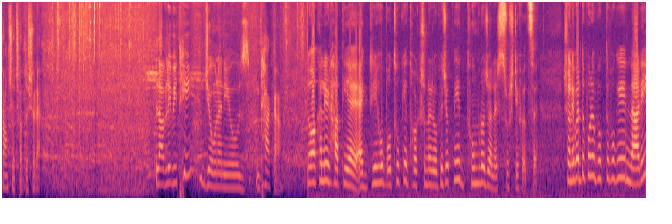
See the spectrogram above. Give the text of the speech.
সংসদ সদস্যরা। লাভলি বিথি যমুনা নিউজ ঢাকা। নোয়াখালীর হাতিয়ায় এক গৃহবধূকে ধর্ষণের অভিযোগ নিয়ে ধূম্রজলের সৃষ্টি হয়েছে। শনিবার দুপুরে ভুক্তভোগী নারী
